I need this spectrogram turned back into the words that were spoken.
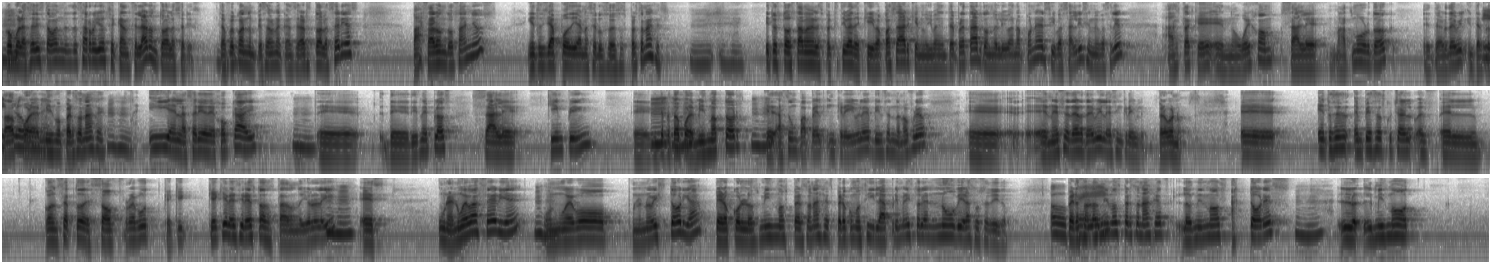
Como las series estaban en desarrollo, se cancelaron todas las series. O sea, fue cuando empezaron a cancelarse todas las series, pasaron dos años, y entonces ya podían hacer uso de esos personajes. Entonces todos estaban en la expectativa de qué iba a pasar, quién lo iban a interpretar, dónde lo iban a poner, si iba a salir, si no iba a salir. Hasta que en No Way Home sale Matt Murdock, eh, Daredevil, interpretado por el une. mismo personaje. Y en la serie de Hawkeye eh, de Disney Plus sale Kingpin, eh, interpretado por el mismo actor, que hace un papel increíble, Vincent D'Onofrio. Eh, en ese Daredevil es increíble. Pero bueno, eh, entonces empiezo a escuchar el, el- el concepto de soft reboot. ¿Qué quiere decir esto hasta donde yo lo leí? Es una nueva serie, un nuevo, una nueva historia, pero con los mismos personajes, pero como si la primera historia no hubiera sucedido. Pero son los mismos personajes, los mismos actores, lo- el mismo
